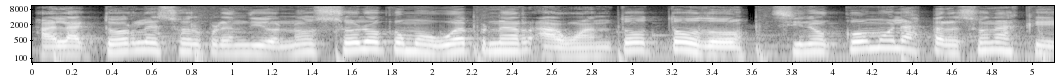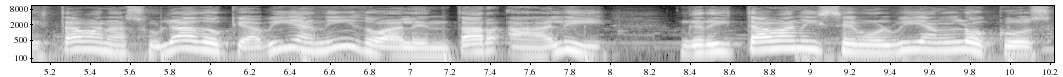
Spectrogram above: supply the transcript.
Al actor le sorprendió no solo cómo Webner aguantó todo, sino cómo las personas que estaban a su lado, que habían ido a alentar a Ali, gritaban y se volvían locos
